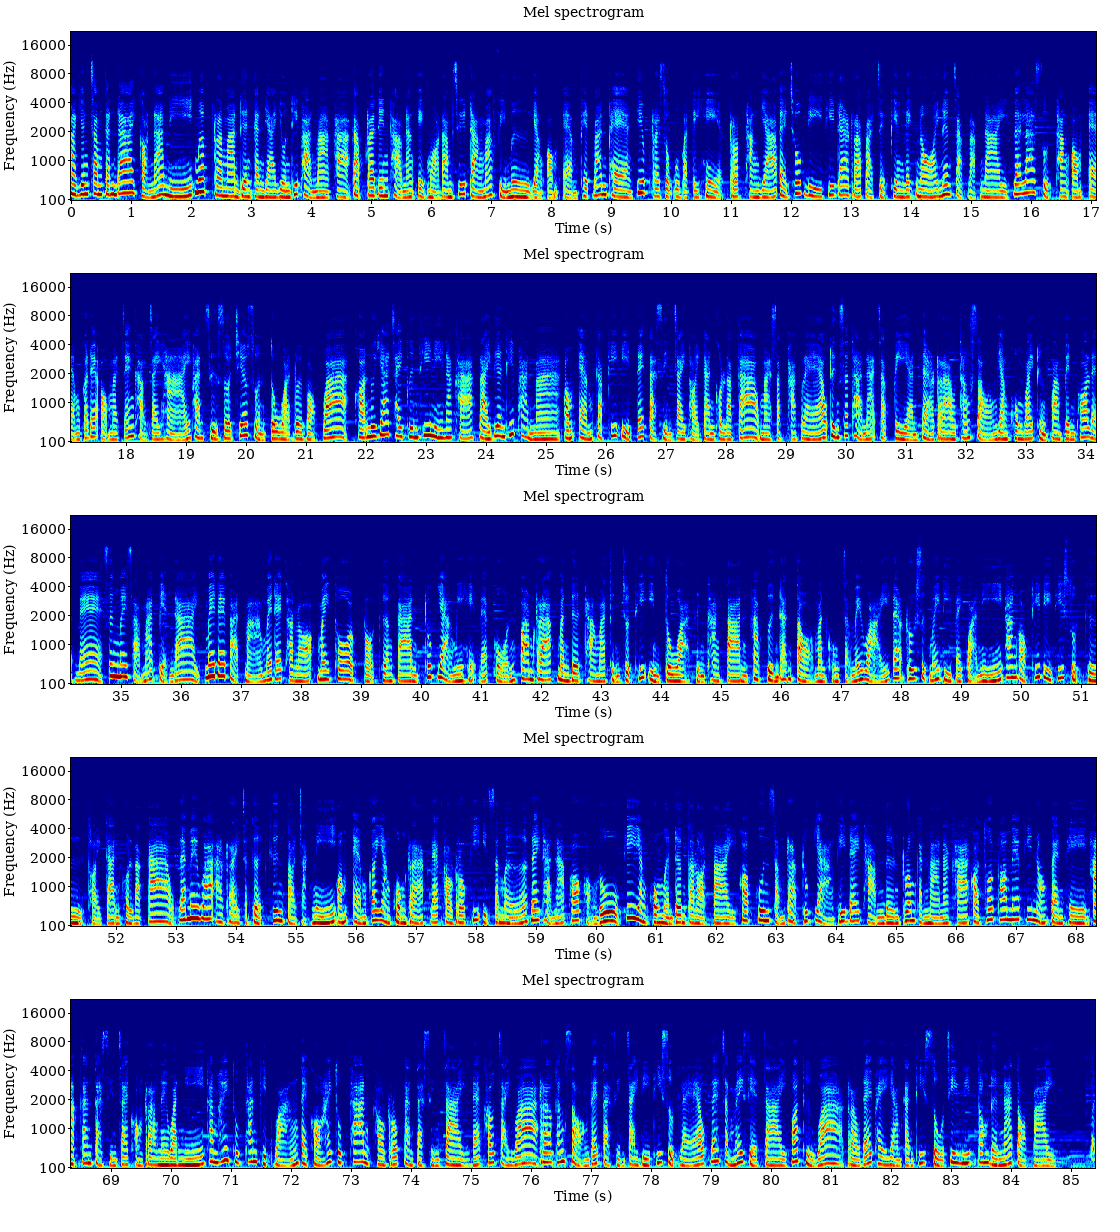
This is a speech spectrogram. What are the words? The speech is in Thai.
หากยังจำกันได้ก่อนหน้านี้เมื่อประมาณเดือนกันยายนที่ผ่านมาค่ะ กับประเด็นข่าวนางเอกหมอลำชื่อดังมากฝีมือ อย่างออมแอมเพชรบ้านแพง ที่ประสบอุบัติเหตุ รถพังยับแต่โชคดีที่ได้รับบาดเจ็บเพียงเล็กน้อย เนื่องจากหลับใน และล่าสุดทางออมแอมก็ได้ออกมาแจ้งข่าวใจหาย ผ่านสื่อโซเชียลส่วนตัว โดยบอกว่าขออนุญาตใช้พื้นที่นี้นะคะ หลายเดือนที่ผ่านมาออมแอมกับพี่อิดได้ตัดสินใจถอยกันคนละก้าวมาสักพักแล้วถึงงสถานะจะเปลี่ยน แต่เราทั้งสองยังคงไว้ถึงความเป็นพ่อและแม่ ซึ่งไม่สามารถเปลี่ยนได้ ไม่ได้บาดหมาง ไม่ได้ทะเลาะ ไม่โทษ โกรธเคืองกัน ทุกอย่างมีเหตุและผล ความรักมันเดินทางมาถึงจุดที่อิ่มตัว ถึงทางตัน หากฝืนดันต่อมันคงจะไม่ไหว และรู้สึกไม่ดีไปกว่านี้ ทางออกที่ดีที่สุดคือ ถอยกันคนละก้าว และไม่ว่าอะไรจะเกิดขึ้นต่อจากนี้ออมแอมก็ยังคงรักและเคารพพี่อิดเสมอ ในฐานะพ่อของลูกที่ยังคงเหมือนเดิมตลอดไป ขอบคุณสำหรับทุกอย่างที่ได้ทำเดินร่วมกันมานะคะ ขอโทษพ่อแม่พี่น้องแฟนเพลง หากการตัดสินใจของเราในวันนี้ทำให้ทุกท่านผิดหวัง แต่ขอให้ทุกท่านเคารพการตัดสินใจ และเข้าใจว่าเราทั้งสองได้ตัดสินใจดีที่สุดแล้ว และจะไม่เสียใจ เพราะถือว่าเราได้พยายามกันที่สุดชีวิตต้องเดินหน้าต่อไป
